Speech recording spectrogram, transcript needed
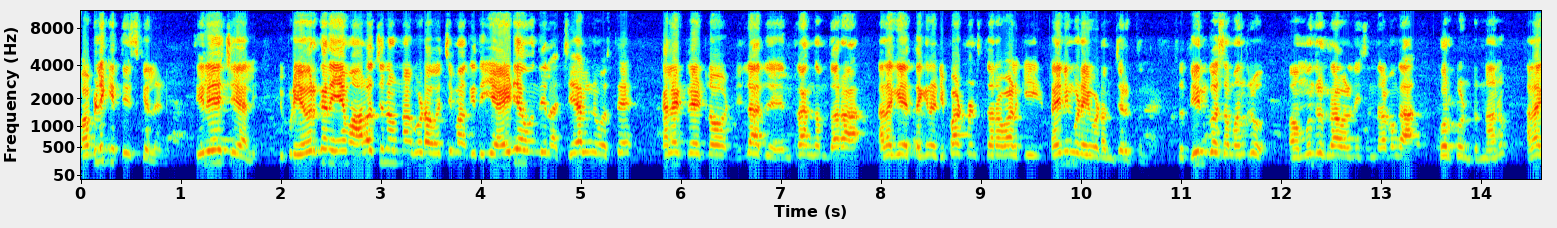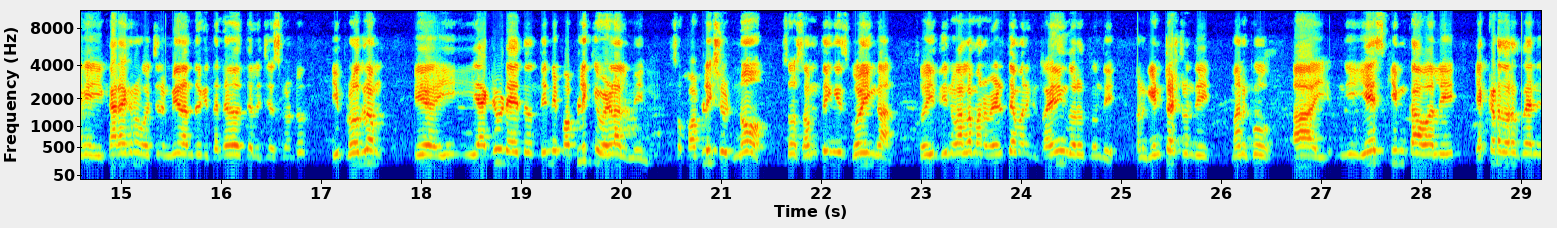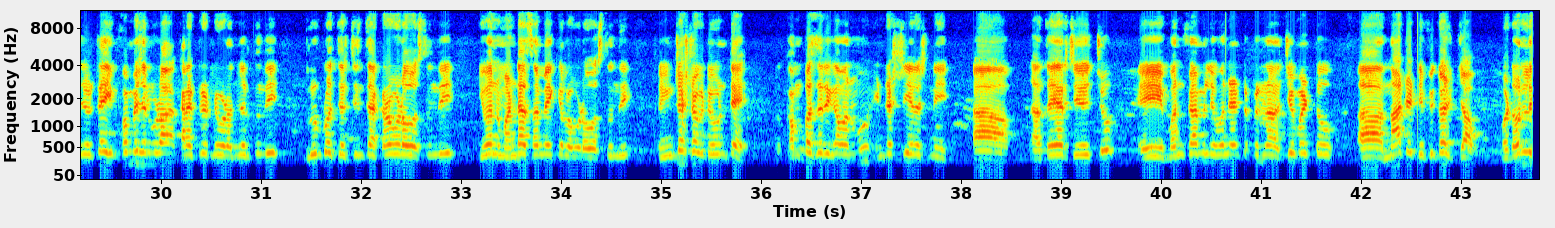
పబ్లిక్కి తీసుకెళ్ళండి. తెలియచేయాలి. ఇప్పుడు ఎవరికైనా ఏం ఆలోచన ఉన్నా కూడా వచ్చి మాకు ఇది ఈ ఐడియా ఉంది ఇలా చేయాలని వస్తే కలెక్టరేట్లో జిల్లా యంత్రాంగం ద్వారా అలాగే తగిన డిపార్ట్మెంట్స్ ద్వారా వాళ్ళకి ట్రైనింగ్ కూడా ఇవ్వడం జరుగుతుంది. సో దీనికోసం అందరూ ముందుకు రావాలని సందర్భంగా కోరుకుంటున్నాను. అలాగే ఈ కార్యక్రమం వచ్చిన మీరందరికీ ధన్యవాదాలు తెలియజేసుకుంటూ ఈ ప్రోగ్రామ్ ఈ యాక్టివిటీ అయితే దీన్ని పబ్లిక్కి వెళ్ళాలి mainly. So public should know so something is going on. So దీని వల్ల మనం వెళ్తే మనకి ట్రైనింగ్ దొరుకుతుంది. మనకి ఇంట్రెస్ట్ ఉంది. మనకు ఏ స్కీమ్ కావాలి ఎక్కడ దొరుకుతాయని చెప్తే ఇన్ఫర్మేషన్ కూడా కలెక్టరేట్లో ఇవ్వడం జరుగుతుంది. గ్రూప్లో చర్చించి అక్కడ కూడా వస్తుంది. ఈవెన్ మండల సమైక్యలో కూడా వస్తుంది. సో ఇంట్రెస్ట్ ఒకటి ఉంటే కంపల్సరీగా మనము ఇండస్ట్రియలిస్ట్ని తయారు చేయొచ్చు. ఈ one family one entrepreneur achievement not a difficult job but only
